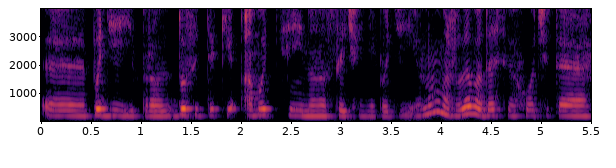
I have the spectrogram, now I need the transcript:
е, події, про досить такі емоційно насичені події. Ну, можливо, десь ви хочете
